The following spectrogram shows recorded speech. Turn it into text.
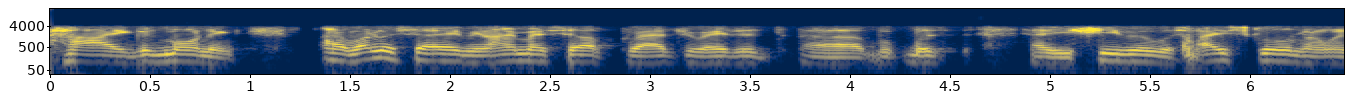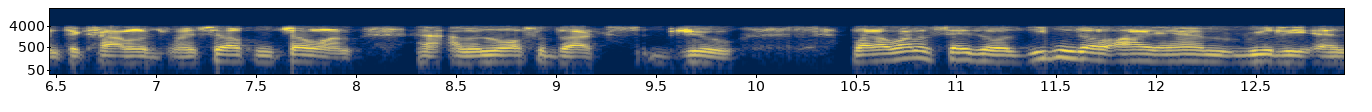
Hi. Good morning. I want to say, I mean, I myself graduated uh, with at yeshiva, was high school, and I went to college myself, and so on. Uh, I'm an Orthodox Jew. What I want to say, though, is even though I am really, as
